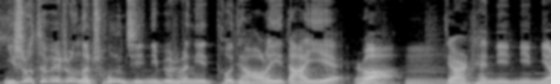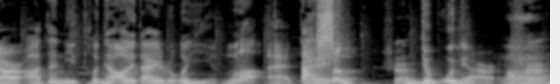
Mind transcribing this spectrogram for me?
你受特别重的冲击，你比如说你头天熬了一大夜是吧？嗯第二天你你蔫儿啊，但你头天熬一大夜如果赢了，哎，大胜。是你就不蔫儿啊！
